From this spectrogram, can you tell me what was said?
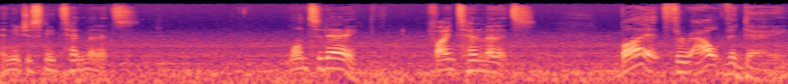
and you just need ten minutes. Once a day, find ten minutes. But throughout the day,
